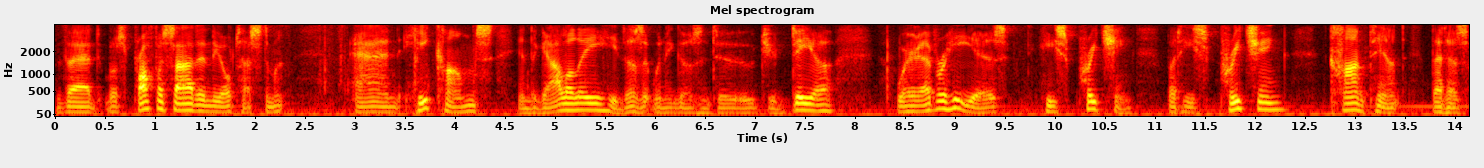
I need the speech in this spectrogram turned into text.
that was prophesied in the Old Testament, and he comes into Galilee. He does it when he goes into Judea, wherever he is. He's preaching, but he's preaching content that has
